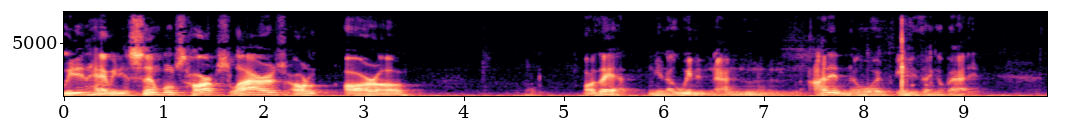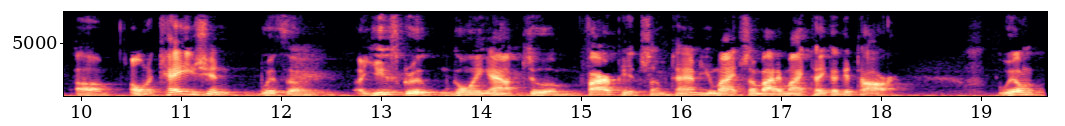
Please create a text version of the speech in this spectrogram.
We didn't have any cymbals, harps, lyres, or or uh, or that. You know, we didn't. I, I didn't know anything about it. Uh, on occasion, with a, a, youth group going out to a fire pit, sometime you might somebody might take a guitar. Well,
